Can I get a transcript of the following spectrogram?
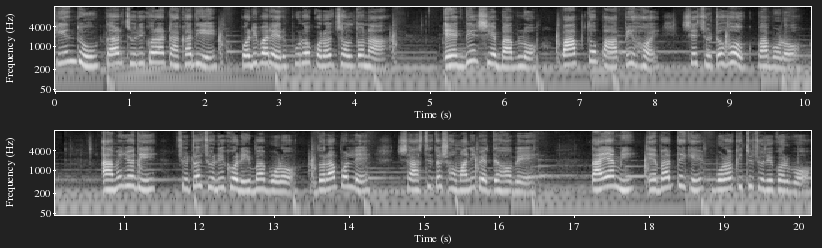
কিন্তু তার চুরি করা টাকা দিয়ে পরিবারের পুরো খরচ চলতো না। একদিন সে ভাবলো পাপ তো পাপই হয়, সে ছোট হোক বা বড়। আমি যদি ছোট চুরি করি বা বড়, ধরা পড়লে শাস্তি তো সমানই পেতে হবে। তাই আমি এবার থেকে বড় কিছু চুরি করব।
